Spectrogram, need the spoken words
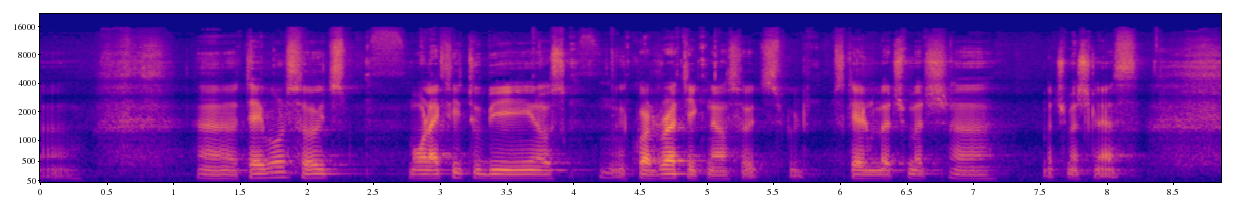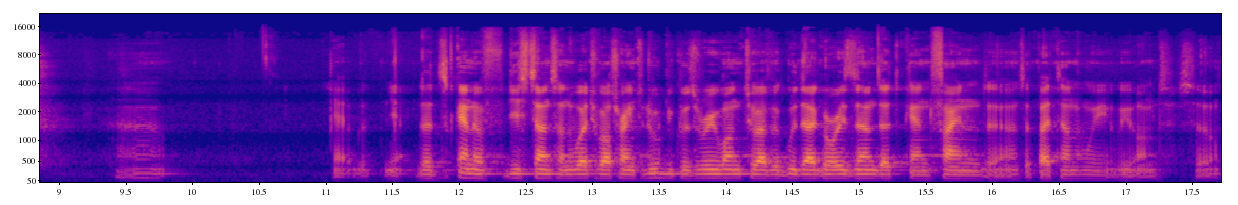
uh, uh, table, so it's more likely to be you know quadratic now, so it will scale much much uh, much much less. Uh, yeah, but yeah, that's kind of distance on what we are trying to do because we want to have a good algorithm that can find uh, the pattern we, we want. So.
